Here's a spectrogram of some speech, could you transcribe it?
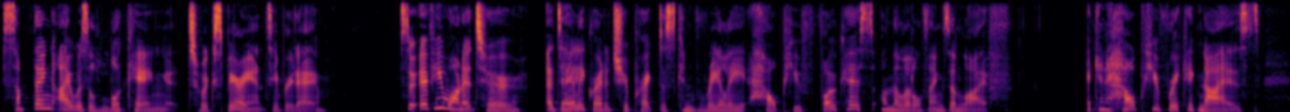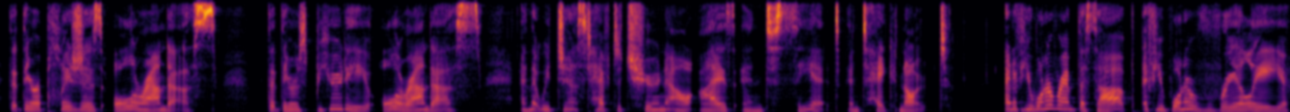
something I was looking to experience every day. So, if you wanted to, a daily gratitude practice can really help you focus on the little things in life. It can help you recognize that there are pleasures all around us, that there is beauty all around us, and that we just have to tune our eyes in to see it and take note. And if you want to ramp this up, if you want to really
